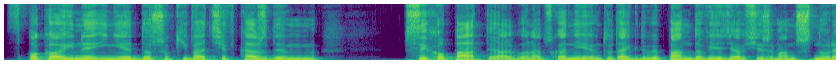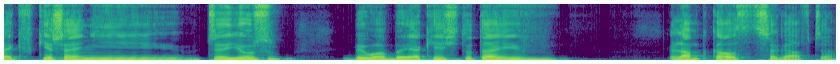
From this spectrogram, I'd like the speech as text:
spokojny i nie doszukiwać się w każdym psychopaty, albo na przykład, nie wiem, tutaj gdyby pan dowiedział się, że mam sznurek w kieszeni, czy już byłoby jakieś tutaj lampka ostrzegawcza?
